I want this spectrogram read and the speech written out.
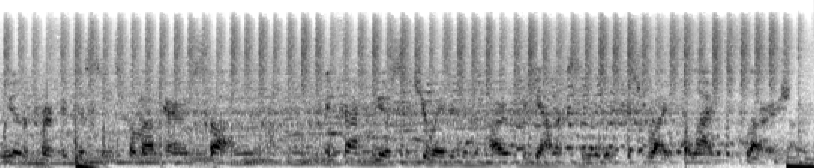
We are the perfect distance from our parent star. In fact, we are situated in the heart of the galaxy that is just right for life to flourish.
